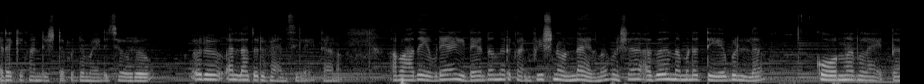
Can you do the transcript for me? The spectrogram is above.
ഇടയ്ക്ക് കണ്ട് ഇഷ്ടപ്പെട്ട് മേടിച്ച ഒരു ഒരു അല്ലാത്തൊരു ഫാൻസി ലൈറ്റാണ് അപ്പോൾ അത് എവിടെയാണ് ഇടേണ്ടതെന്നൊരു കൺഫ്യൂഷൻ ഉണ്ടായിരുന്നു. പക്ഷേ അത് നമ്മുടെ ടേബിളിൽ കോർണറിലായിട്ട്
